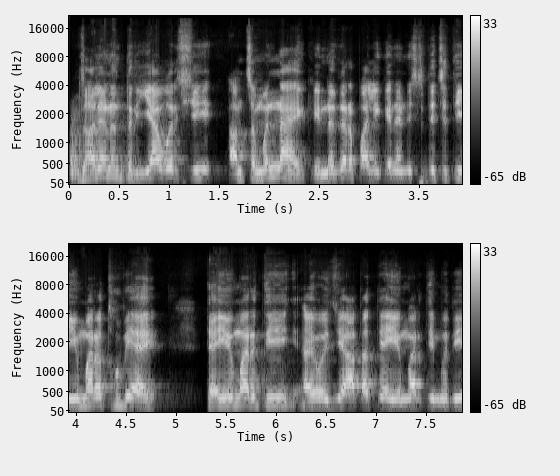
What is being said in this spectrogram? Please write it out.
झाल्यानंतर या वर्षी आमचं म्हणणं आहे की नगरपालिकेने निश्चितची ती इमारत उभी आहे. त्या इमारतीऐवजी आता त्या इमारतीमध्ये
